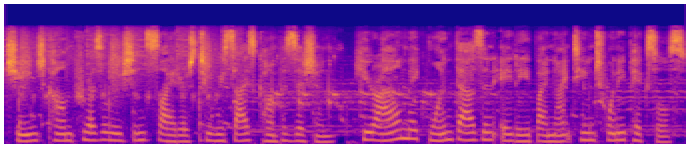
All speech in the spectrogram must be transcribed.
Change comp resolution sliders to resize composition, here I'll make 1080 by 1920 pixels.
